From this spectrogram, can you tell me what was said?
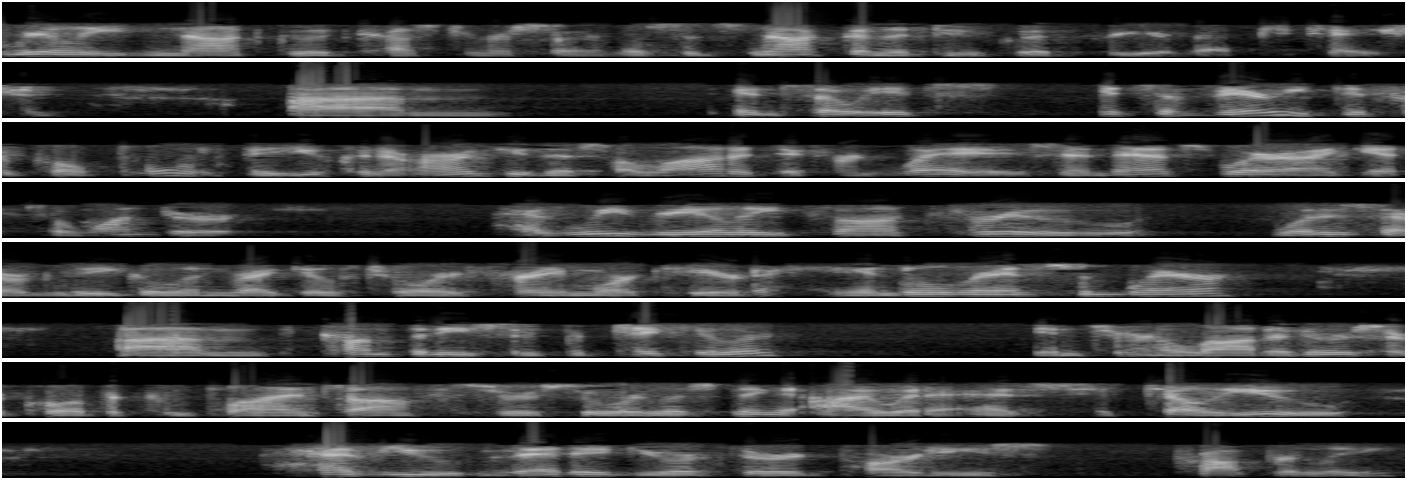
really not good customer service. It's not going to do good for your reputation. Um, and so it's it's a very difficult point that you can argue this a lot of different ways, and that's where I get to wonder: Have we really thought through what is our legal and regulatory framework here to handle ransomware? Um, companies, in particular, internal auditors or corporate compliance officers who are listening, I would tell you: Have you vetted your third parties properly?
